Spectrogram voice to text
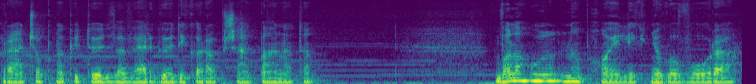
a rácsoknak ütődve vergődik a rabság bánata. Valahol nap hajlik nyugovóra,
